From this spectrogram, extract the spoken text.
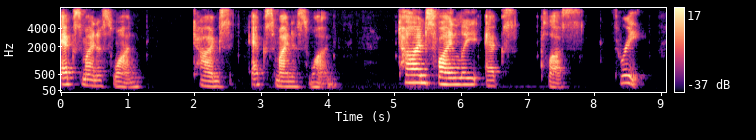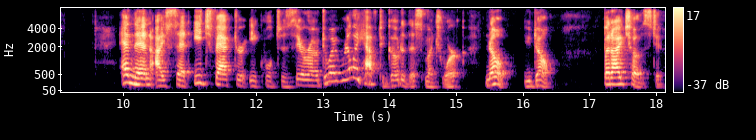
x minus 1 times x minus 1 times finally x plus 3. And then I set each factor equal to 0. Do I really have to go to this much work? No, you don't. But I chose to.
